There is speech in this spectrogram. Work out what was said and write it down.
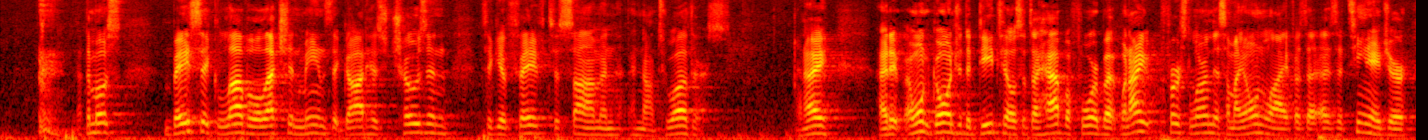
At the most basic level, election means that God has chosen to give faith to some and, and not to others. And I I, did, I won't go into the details since I have before, but when I first learned this in my own life as a, as a teenager,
